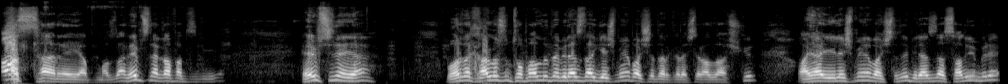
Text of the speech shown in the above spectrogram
Asla R yapmaz lan. Hepsine kafa tutuyor. Hepsine ya. Bu arada Carlos'un topallığı da biraz daha geçmeye başladı arkadaşlar Allah'a şükür. Ayağı iyileşmeye başladı. Biraz daha salıyorum böyle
